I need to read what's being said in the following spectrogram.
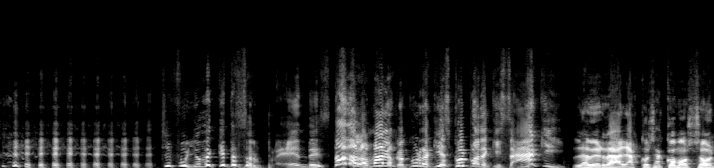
Chifuyu, ¿de qué te sorprendes? Todo lo malo que ocurre aquí es culpa de Kisaki. La verdad, las cosas como son.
